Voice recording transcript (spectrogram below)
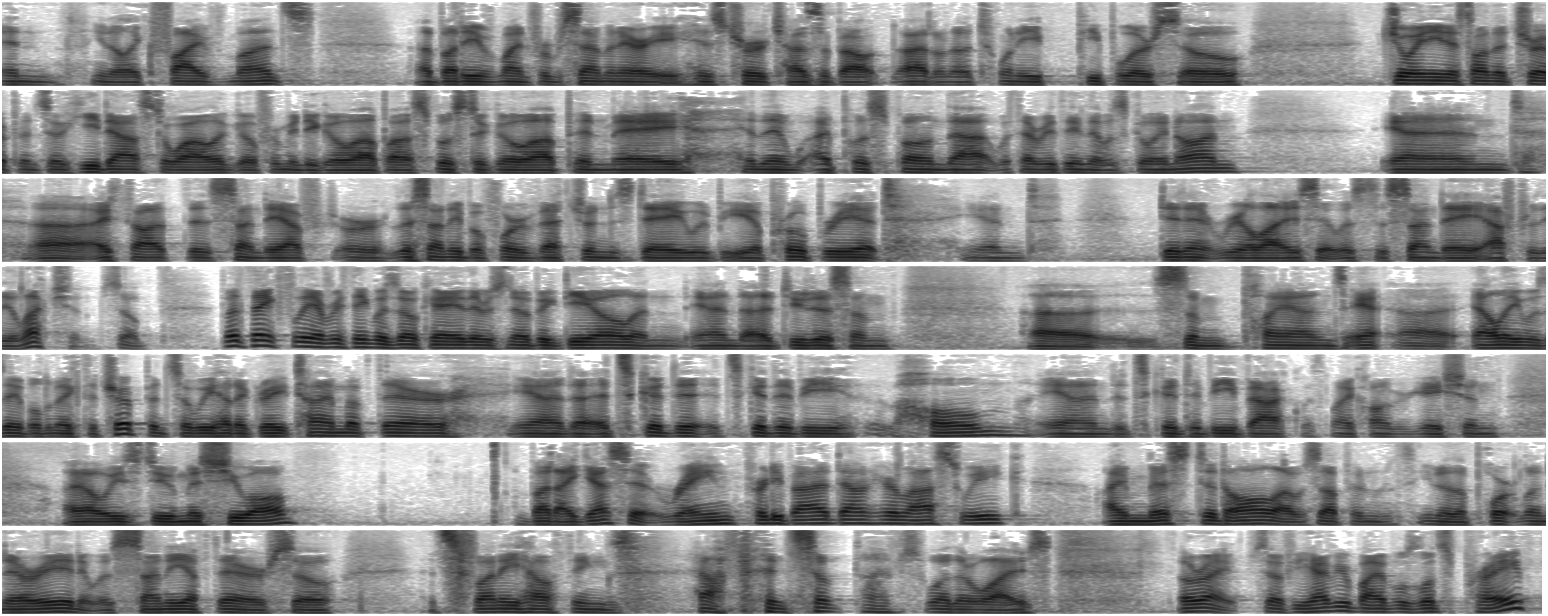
in, you know, like five months. A buddy of mine from seminary, his church has about, I don't know, 20 people or so joining us on the trip. And so he'd asked a while ago for me to go up. I was supposed to go up in May, and then I postponed that with everything that was going on. And uh, I thought the Sunday after, or the Sunday before Veterans Day would be appropriate. And didn't realize it was the Sunday after the election. So, but thankfully everything was okay. There was no big deal, and and uh, due to some uh, some plans, uh, Ellie was able to make the trip, and so we had a great time up there. And uh, it's good to it's good to be home, and it's good to be back with my congregation. I always do miss you all, but I guess it rained pretty bad down here last week. I missed it all. I was up in you know the Portland area, and it was sunny up there, so it's funny how things happen sometimes weather-wise. All right, so if you have your Bibles, let's pray,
